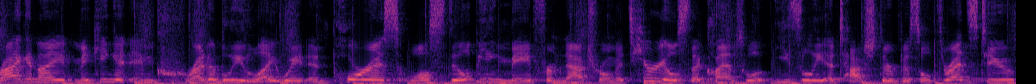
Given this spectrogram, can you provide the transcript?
aragonite, making it incredibly lightweight and porous, while still being made from natural materials that clams will easily attach their byssal threads to.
